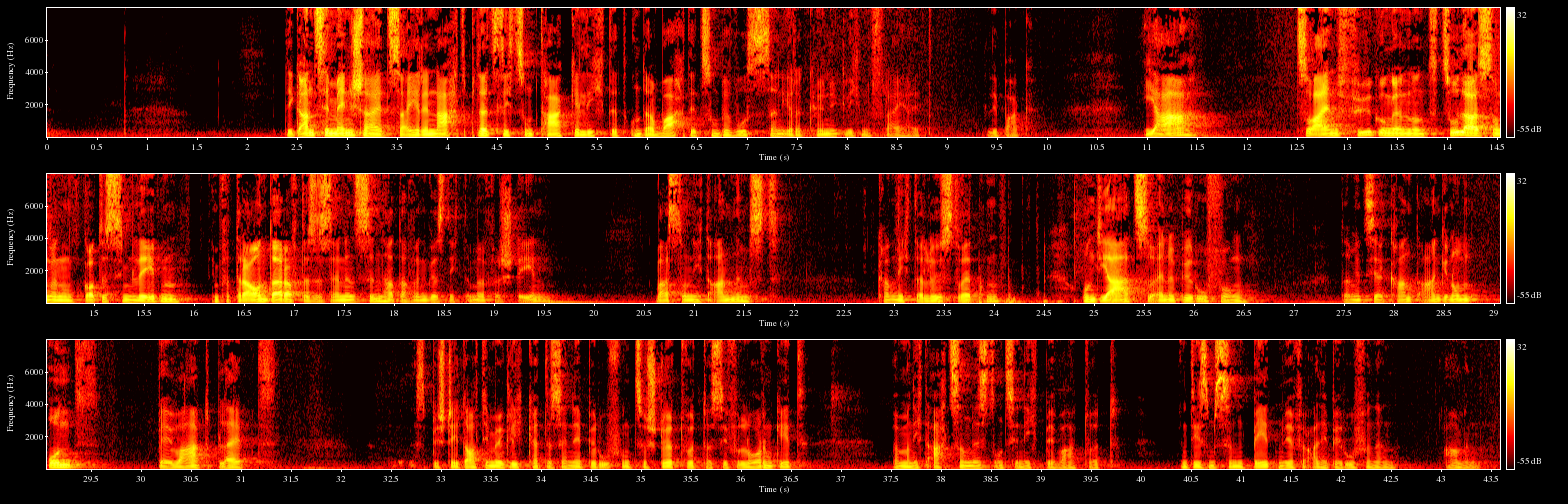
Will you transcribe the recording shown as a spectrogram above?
Die ganze Menschheit sei ihre Nacht plötzlich zum Tag gelichtet und erwachte zum Bewusstsein ihrer königlichen Freiheit. Libak. Ja zu allen Fügungen und Zulassungen Gottes im Leben, im Vertrauen darauf, dass es einen Sinn hat, auch wenn wir es nicht immer verstehen. Was du nicht annimmst, kann nicht erlöst werden. Und Ja zu einer Berufung, damit sie erkannt, angenommen und bewahrt bleibt. Es besteht auch die Möglichkeit, dass eine Berufung zerstört wird, dass sie verloren geht wenn man nicht achtsam ist und sie nicht bewahrt wird. In diesem Sinn beten wir für alle Berufenen. Amen.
